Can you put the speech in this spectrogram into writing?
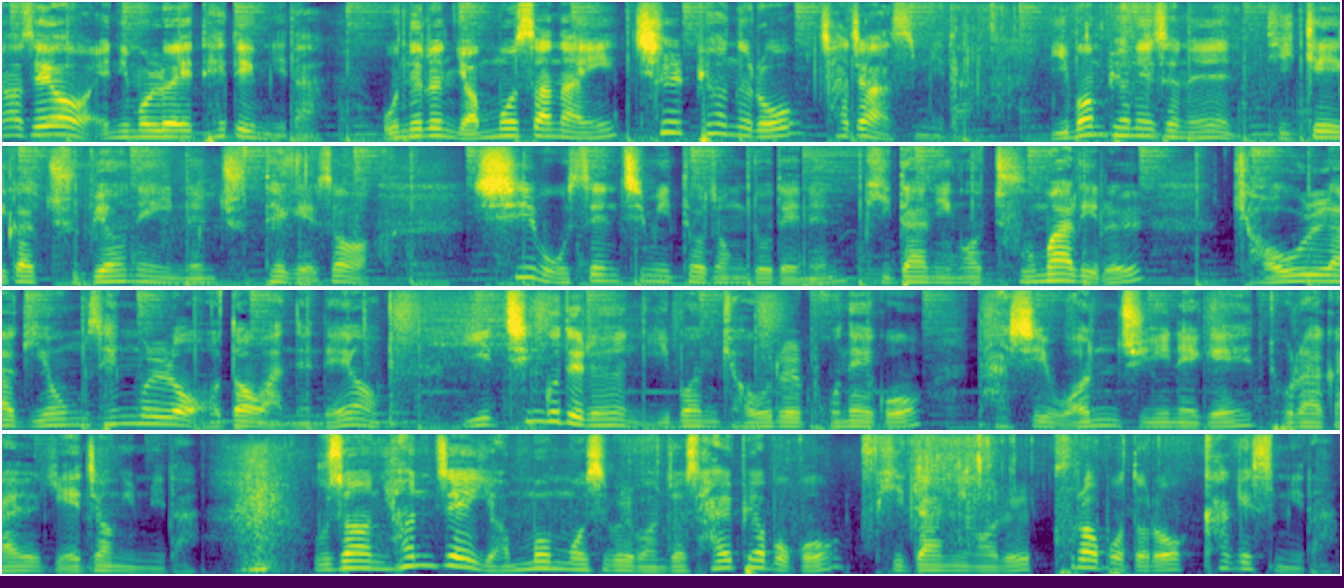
안녕하세요 애니몰로의 테드입니다 오늘은 연못 사나이 7편으로 찾아왔습니다 이번 편에서는 DK가 주변에 있는 주택에서 15cm 정도 되는 비단잉어 두 마리를 겨울나기용 생물로 얻어왔는데요. 이 친구들은 이번 겨울을 보내고 다시 원 주인에게 돌아갈 예정입니다. 우선 현재 연못 모습을 먼저 살펴보고 비단잉어를 풀어보도록 하겠습니다.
